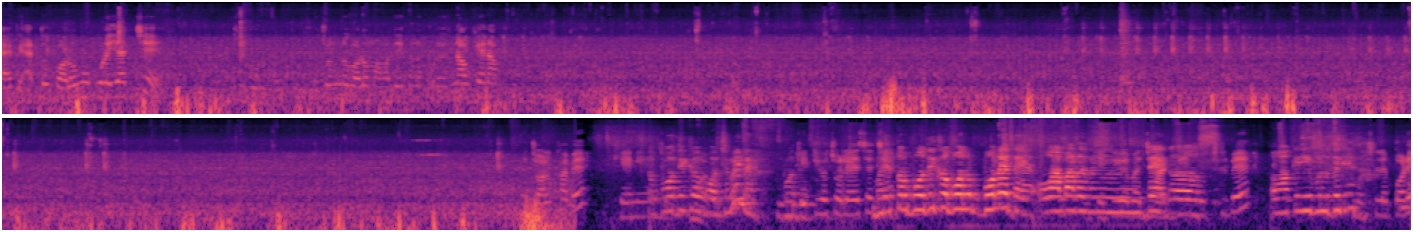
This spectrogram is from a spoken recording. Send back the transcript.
এত- এত গরমও পড়ে যাচ্ছে। বলব? প্রচণ্ড গরম আমাদের এখানে পড়ে নাও, খেয়ে নাও। জল খাবে? খেয়ে নিয়ে তো বৌদিকেও বলছে বুঝলে? বৌদি। চলে এসেছে। বলছে তোর বৌদিকে বল- বলে দে ও আবার এবার দেখ আমাকে বলে দেখি। পরে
